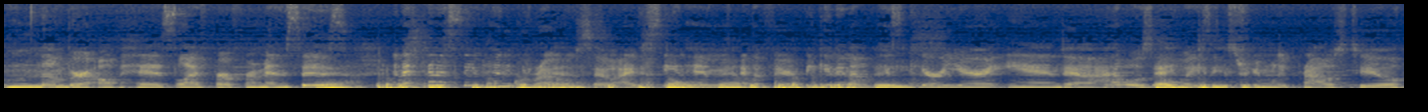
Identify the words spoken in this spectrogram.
a number of his live performances, and I've kind of seen him grow. So I've seen him at the very beginning of his career, and uh, I was always extremely proud to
